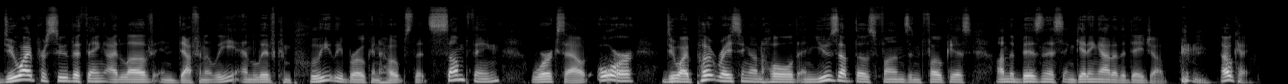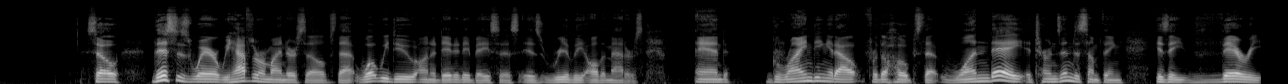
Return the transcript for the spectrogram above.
Do I pursue the thing I love indefinitely and live completely broken hopes that something works out? Or do I put racing on hold and use up those funds and focus on the business and getting out of the day job? okay. So, this is where we have to remind ourselves that what we do on a day to day basis is really all that matters. And grinding it out for the hopes that one day it turns into something is a very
